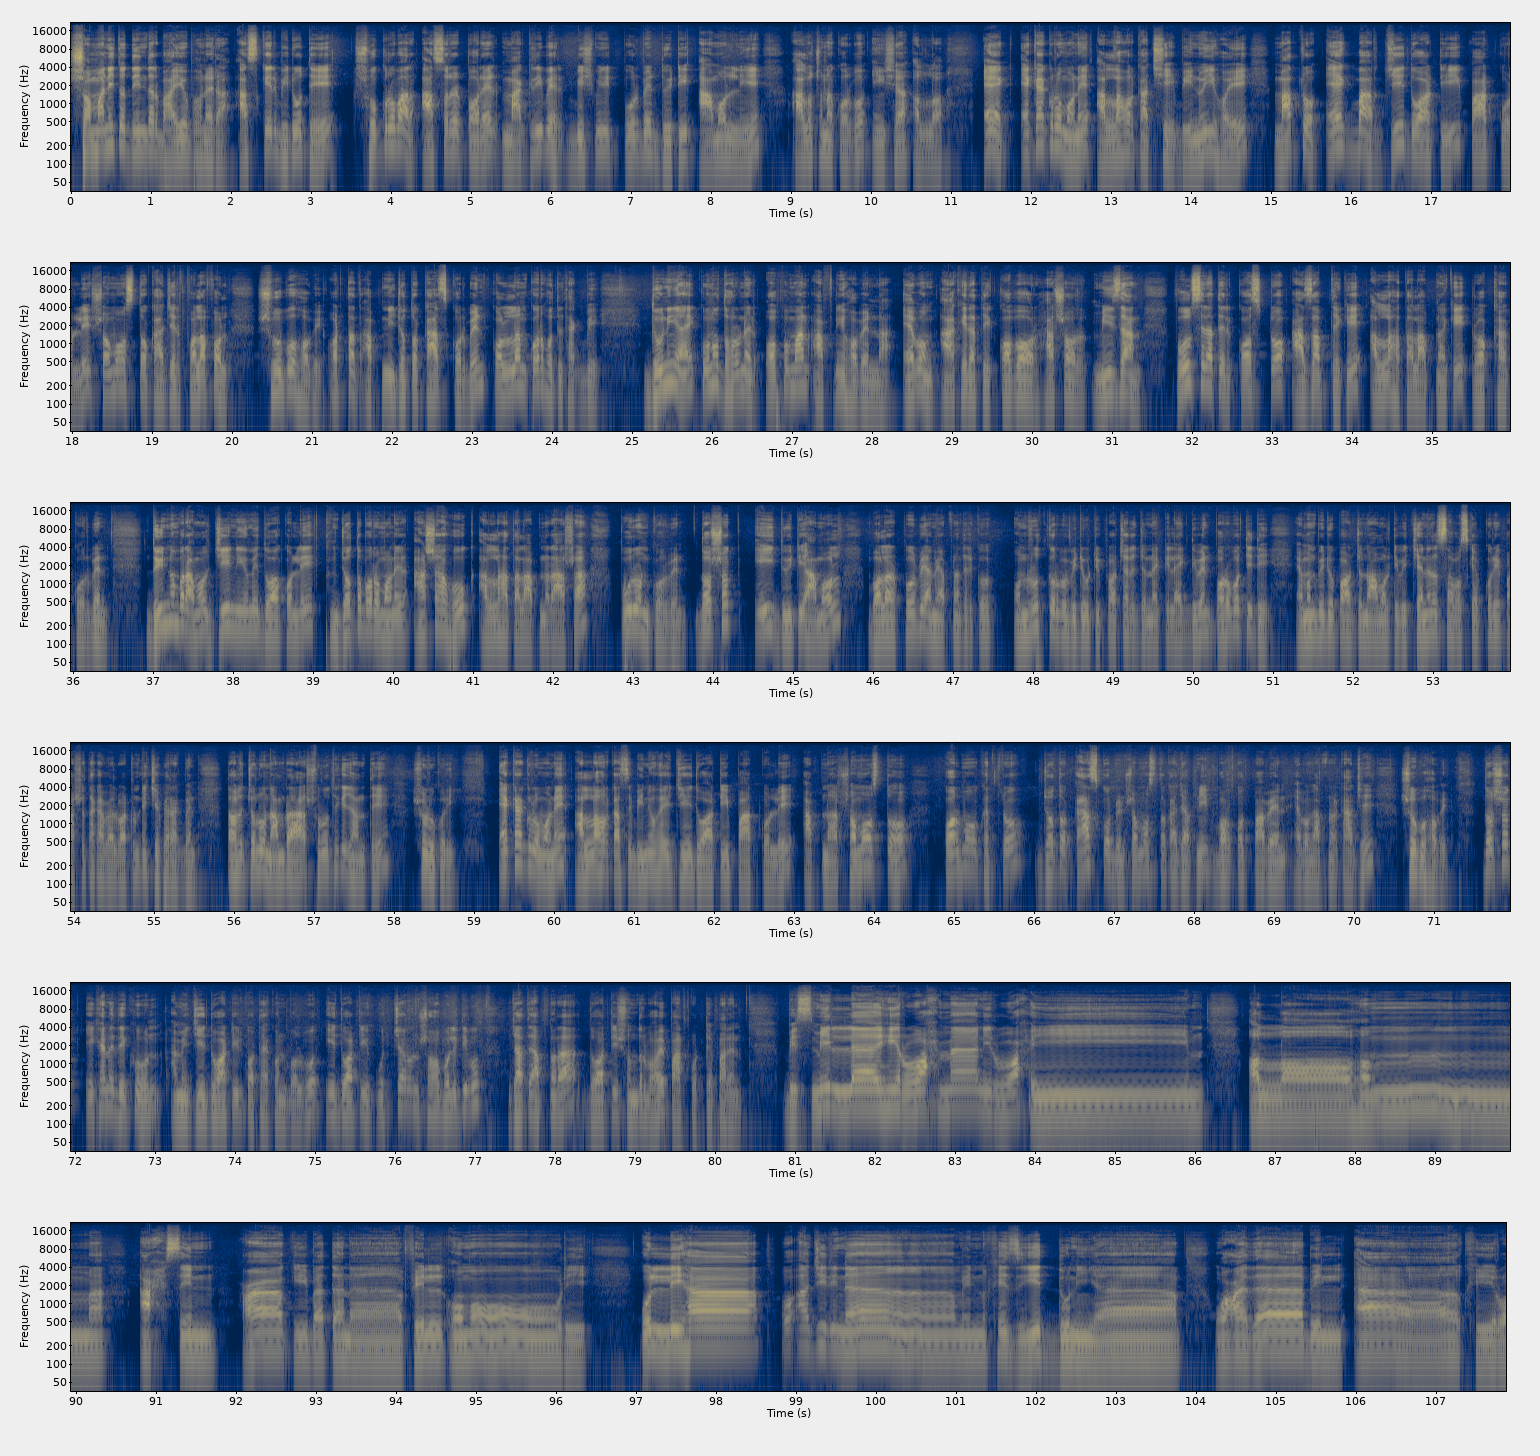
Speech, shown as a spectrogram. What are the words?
সম্মানিত দিনদার ভাই ও বোনেরা, আজকের ভিডিওতে শুক্রবার আসরের পরের মাগরিবের বিশ মিনিট পূর্বের দুইটি আমল নিয়ে আলোচনা করব ইনশা আল্লাহ এক, একাগ্র মনে আল্লাহর কাছে বিনয়ী হয়ে মাত্র একবার যে দোয়াটি পাঠ করলে সমস্ত কাজের ফলাফল শুভ হবে। অর্থাৎ আপনি যত কাজ করবেন কল্যাণকর হতে থাকবে। দুনিয়ায় কোনো ধরনের অপমান আপনি হবেন না এবং আখিরাতে কবর, হাসর, মিজান, ফুলসেরাতের কষ্ট আজাব থেকে আল্লাহ তালা আপনাকে রক্ষা করবেন। দুই নম্বর আমল, যে নিয়মে দোয়া করলে যত বড় মনের আশা হোক, আল্লাহ তালা আপনার আশা পূরণ করবেন। দর্শক, এই দুইটি আমল বলার পূর্বে আমি আপনাদেরকে অনুরোধ করব ভিডিওটি প্রচারের জন্য একটি লাইক দিবেন। পরবর্তীতে এমন ভিডিও পাওয়ার জন্য আমল টিভি চ্যানেল সাবস্ক্রাইব করে পাশে থাকা বেল বাটনটি চেপে রাখবেন। তাহলে চলুন আমরা শুরু থেকে জানতে শুরু করি। একাগ্র মনে আল্লাহর কাছে বিনয় হয়ে যে দোয়াটি পাঠ করলে আপনার সমস্ত কর্মক্ষেত্র, যত কাজ করবেন, সমস্ত কাজে আপনি বরকত পাবেন এবং আপনার কাজে শুভ হবে। দর্শক এখানে দেখুন আমি যে দোয়াটির কথা এখন বলবো এই দোয়াটি উচ্চারণ সহ বলে দিব যাতে আপনারা দোয়াটি সুন্দরভাবে পাঠ করতে পারেন বিসমিল্লাহির রহমানির রহিম আল্লাহুম্মা আহসিন عاقبتنا في الأمور كلها ও আজিরিনা মিন খেজিদ দুনিয়া ও আদাবিল আখির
